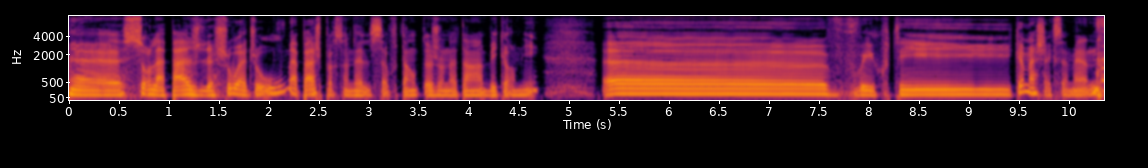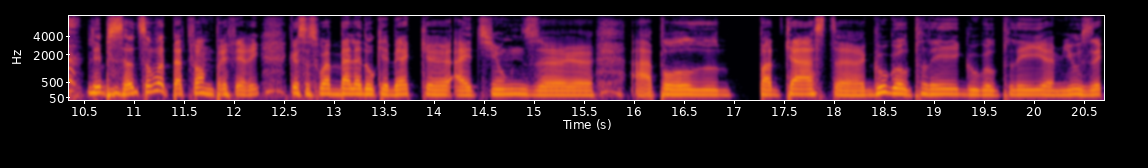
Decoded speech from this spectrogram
Euh, sur la page Le Show à Joe ou ma page personnelle, ça vous tente, Jonathan Bécormier. Euh, vous pouvez écouter, comme à chaque semaine, l'épisode sur votre plateforme préférée, que ce soit Balado Québec, iTunes, Apple Euh, Google Play, Google Play euh, Music,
